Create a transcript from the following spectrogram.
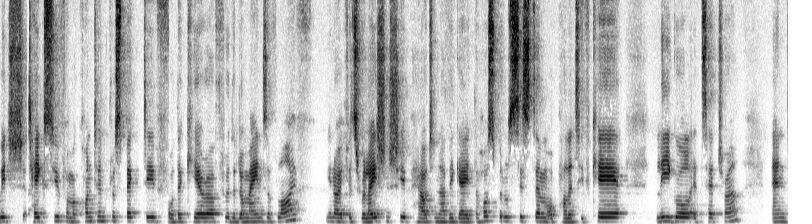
which takes you from a content perspective for the carer through the domains of life. You know, if it's relationship, how to navigate the hospital system or palliative care, legal, etc. And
